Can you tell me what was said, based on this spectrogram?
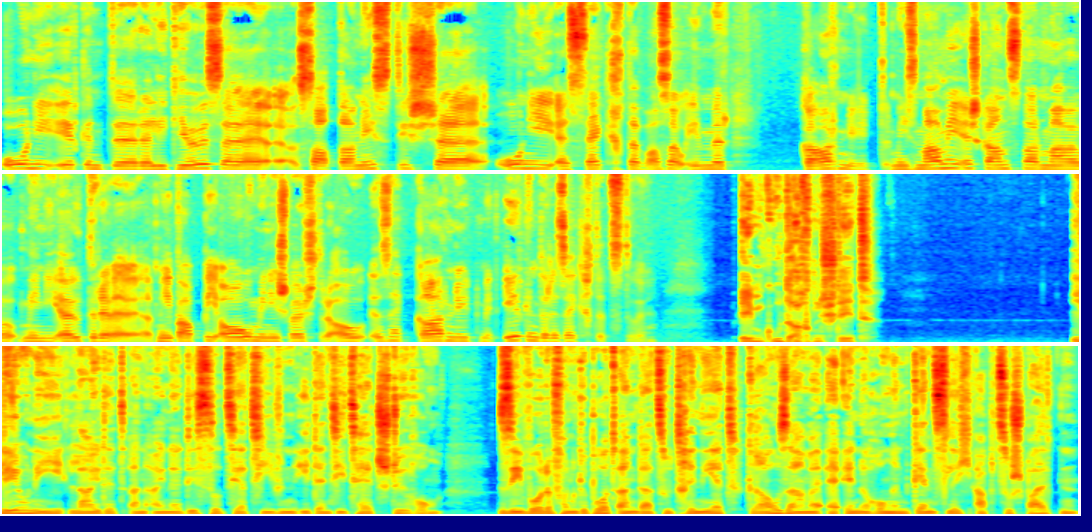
ohne irgendeine religiöse, satanistische, ohne eine Sekte, was auch immer. Gar nicht. Meine Mami ist ganz normal, meine Eltern, mein Papi auch, meine Schwester auch. Es hat gar nichts mit irgendeiner Sekte zu tun. im Gutachten steht, Leonie leidet an einer dissoziativen Identitätsstörung. Sie wurde von Geburt an dazu trainiert, grausame Erinnerungen gänzlich abzuspalten.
